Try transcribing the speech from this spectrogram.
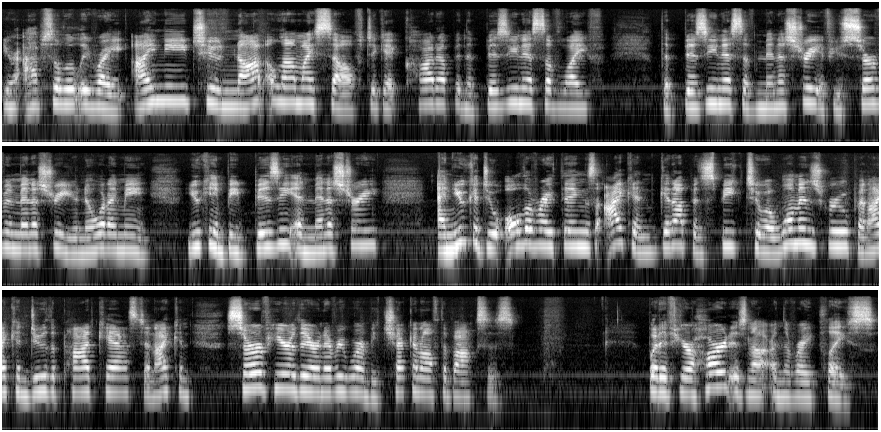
You're absolutely right. I need to not allow myself to get caught up in the busyness of life, the busyness of ministry. If you serve in ministry, you know what I mean. You can be busy in ministry and you could do all the right things. I can get up and speak to a woman's group and I can do the podcast and I can serve here, there, and everywhere and be checking off the boxes. But if your heart is not in the right place,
